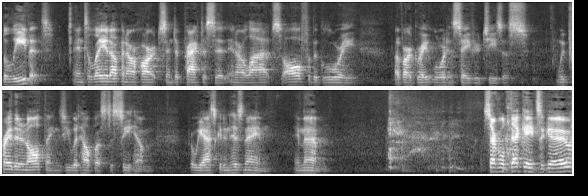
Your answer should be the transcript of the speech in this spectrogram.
believe it and to lay it up in our hearts and to practice it in our lives, all for the glory of our great Lord and Savior Jesus. We pray that in all things you would help us to see him. For we ask it in his name. Amen. Several decades ago,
